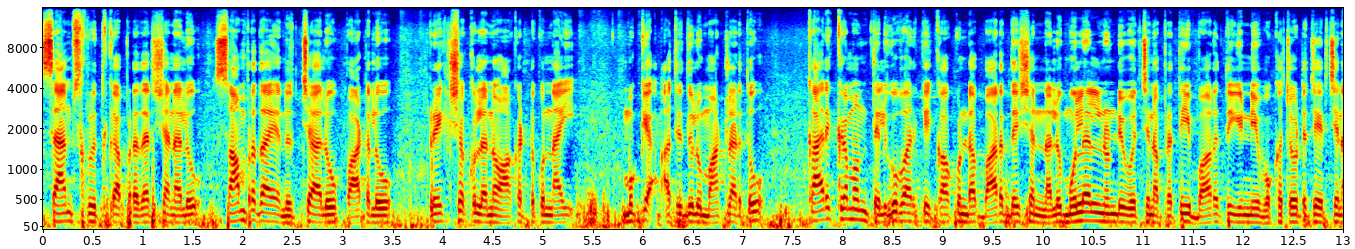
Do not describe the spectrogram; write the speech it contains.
సాంస్కృతిక ప్రదర్శనలు సాంప్రదాయ నృత్యాలు పాటలు ప్రేక్షకులను ఆకట్టుకున్నాయి. ముఖ్య అతిథులు మాట్లాడుతూ కార్యక్రమం తెలుగువారికి కాకుండా భారతదేశం నలుమూలల నుండి వచ్చిన ప్రతి భారతీయుణ్ణి ఒకచోట చేర్చిన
